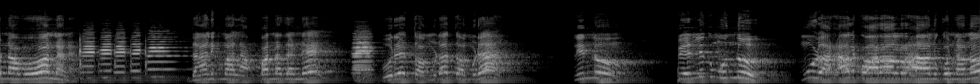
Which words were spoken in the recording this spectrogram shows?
గుమ్మంకాడు అన్నాను. దానికి మళ్ళీ లప్ప ఒరే తమ్ముడా తమ్ముడా నిన్ను పెళ్ళికి ముందు మూడు అరాలు కోరాలు రా అనుకున్నాను.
